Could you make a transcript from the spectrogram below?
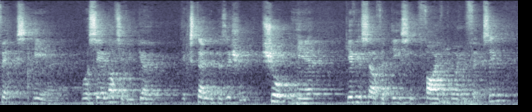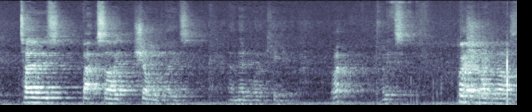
fix here. We'll see a lot of you go extend the position, shorten here, give yourself a decent five point fixing, toes, backside, shoulder blades, and then work here. Right? And it's question I can ask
